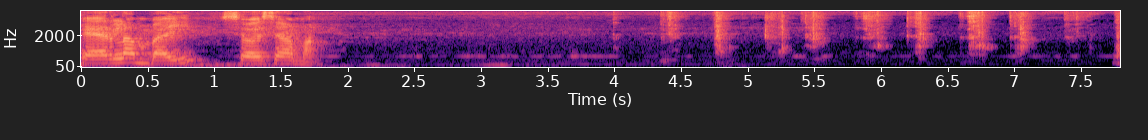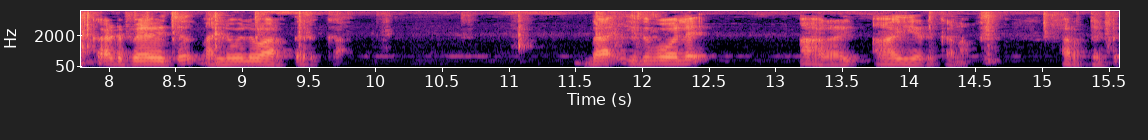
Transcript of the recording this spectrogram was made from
Keralam by Shoshama നമുക്ക് വെച്ച് നല്ലപോലെ വറുത്തെടുക്കാം ഇതുപോലെ ആയി ആയി എടുക്കണം വറുത്തിട്ട്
